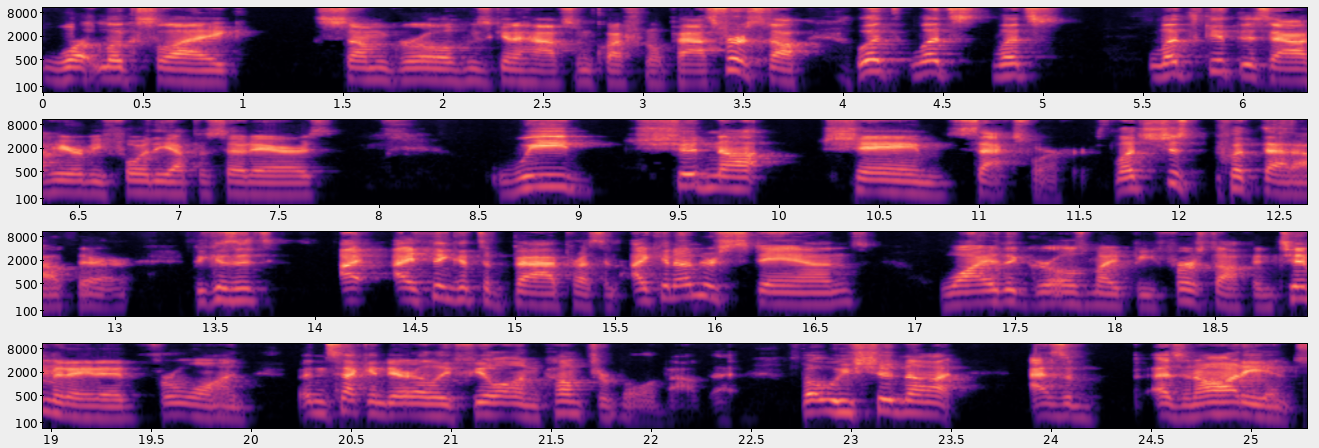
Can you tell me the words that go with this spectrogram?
what looks like some girl who's going to have some questionable past. First off, let's let's let's let's get this out here before the episode airs. We should not shame sex workers. Let's just put that out there because it's I, I think it's a bad precedent. I can understand why the girls might be first off intimidated for one, and secondarily feel uncomfortable about that. But we should not, as a as an audience,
